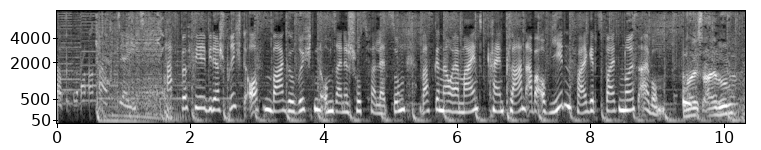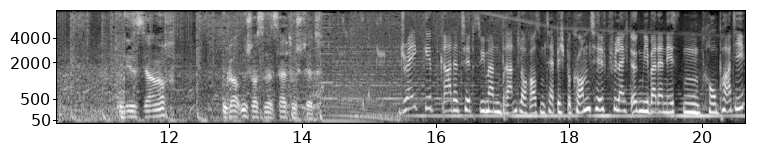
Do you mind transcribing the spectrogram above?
Update. Haftbefehl widerspricht offenbar Gerüchten um seine Schussverletzung. Was genau er meint, kein Plan, aber auf jeden Fall gibt's bald ein neues Album. Neues Album, dieses Jahr noch. Und glaubt nicht, was in der Zeitung steht. Drake gibt gerade Tipps, wie man ein Brandloch aus dem Teppich bekommt. Hilft vielleicht irgendwie bei der nächsten Homeparty.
